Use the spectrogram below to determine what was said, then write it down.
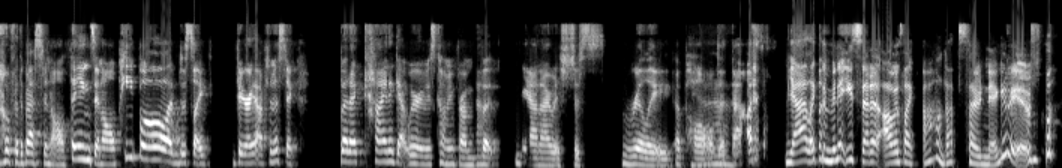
hope for the best in all things and all people. I'm just like very optimistic. But I kind of get where he was coming from. Yeah. But man, I was just really appalled Yeah. at that. Yeah, like the minute you said it, I was like, oh, that's so negative.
